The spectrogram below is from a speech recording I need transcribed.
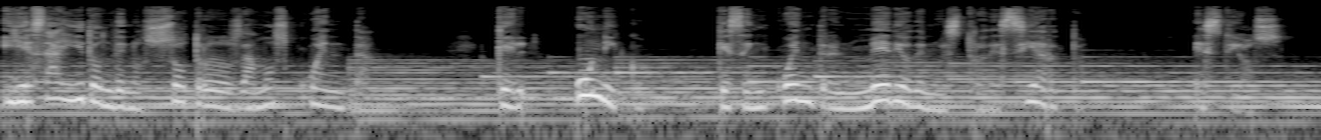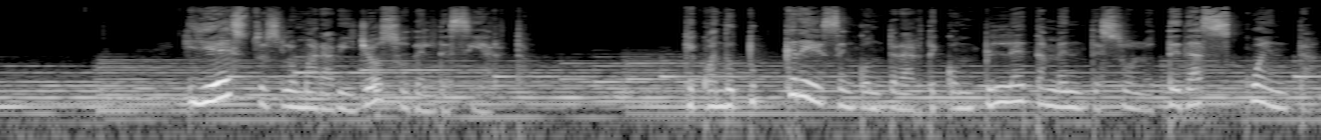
Y es ahí donde nosotros nos damos cuenta que el único que se encuentra en medio de nuestro desierto es Dios. Y esto es lo maravilloso del desierto, que cuando tú crees encontrarte completamente solo, te das cuenta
